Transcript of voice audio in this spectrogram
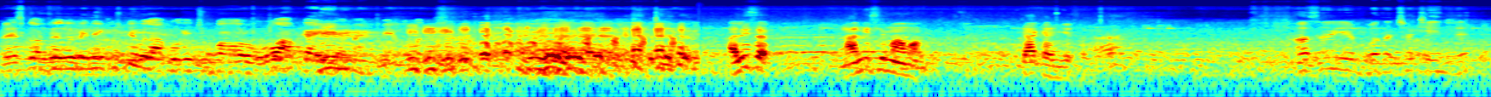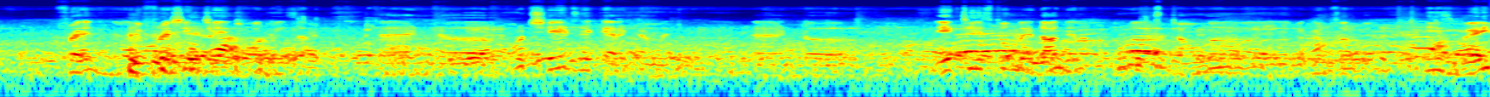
press conference में मैंने कुछ नहीं बोला आपको कि छुपा और वो आपका आइडिया है। अली सर नानी से मामा क्या कहेंगे सर? हाँ सर ये बहुत अच्छा चेंज है। Fresh refreshing change for me sir and बहुत शेड्स है कैरेक्टर में। एक चीज़ तो मैं दाद देना चाहूँगा विक्रम सर को। He is very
